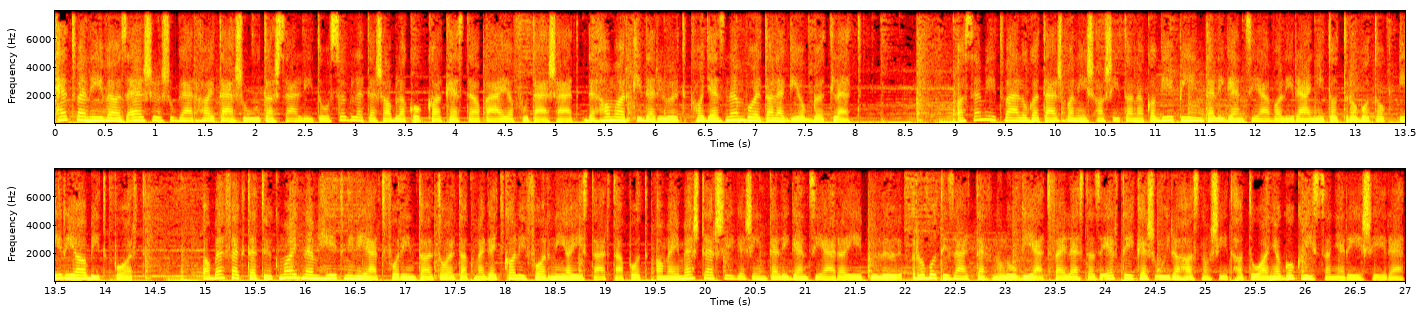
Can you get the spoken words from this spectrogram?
70 éve az első sugárhajtású utasszállító szögletes ablakokkal kezdte a pályafutását, de hamar kiderült, hogy ez nem volt a legjobb ötlet. A szemétválogatásban is hasítanak a gépi intelligenciával irányított robotok, írja a Bitport. A befektetők majdnem 7 milliárd forinttal toltak meg egy kaliforniai startupot, amely mesterséges intelligenciára épülő, robotizált technológiát fejleszt az értékes újrahasznosítható anyagok visszanyerésére.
